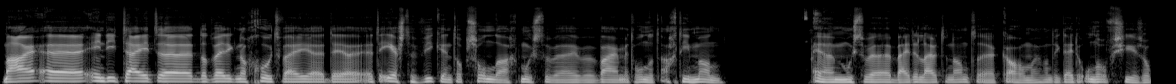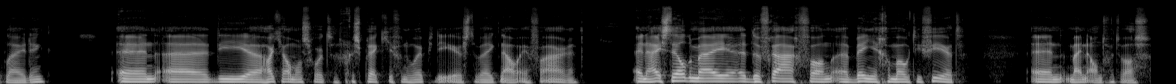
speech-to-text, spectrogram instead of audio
Maar in die tijd, dat weet ik nog goed, wij, de, het eerste weekend op zondag moesten wij, we waren met 118 man. En moesten we bij de luitenant komen, want ik deed de onderofficiersopleiding. En die had je allemaal een soort gesprekje van hoe heb je de eerste week nou ervaren. En hij stelde mij eh, de vraag van, ben je gemotiveerd? En mijn antwoord was,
